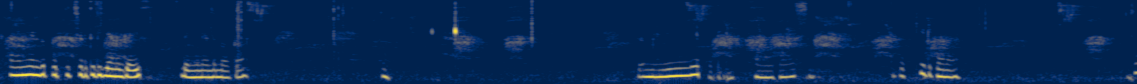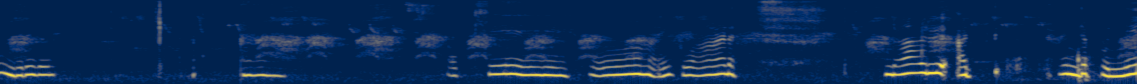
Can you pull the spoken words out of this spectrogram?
അങ്ങനെ ഞാനിത് പൊട്ടിച്ചെടുത്തിരിക്കുകയാണ് ഗൈസ് ഇതെങ്ങനെയുണ്ട് നോക്കാം. ഇത് മെല്ലെ പൊട്ടിക്കണം. സാവകാശം. പൊക്കിയെടുക്കണോ? എന്തൊരു ഇത്? ഓക്കേ. Oh my God. ഇതാ ഒരു അട്ടി എന്റെ പൊന്നേ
